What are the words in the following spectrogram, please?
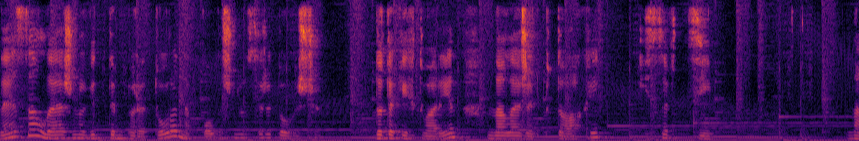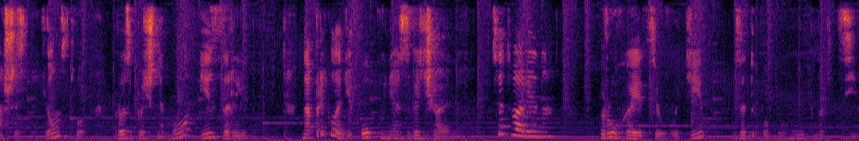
незалежно від температури навколишнього середовища. До таких тварин належать птахи і савці. Наше знайомство розпочнемо із риб. На прикладі окуня звичайного. Ця тварина рухається у воді за допомогою плавців.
